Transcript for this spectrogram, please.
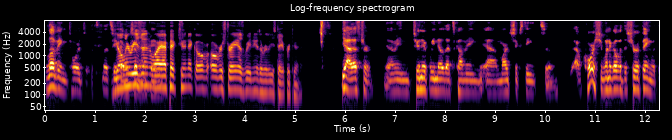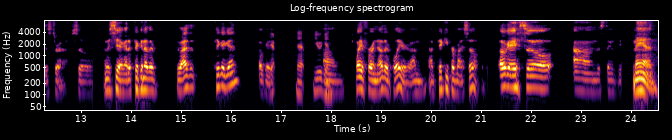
loving towards it. Let's see. The only works out in my reason why I picked Tunic over over Stray is we knew the release date for Tunic. Yeah, that's true. Yeah, I mean, Tunic, we know that's coming uh, March 16th. So of course, you want to go with the sure thing with this draft. So let me see. I got to pick another. Do I have to pick again? Okay. Yep. Yeah, you again. Um, wait for another player. I'm I'm picking for myself. Okay, so um, this thing's be- man.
